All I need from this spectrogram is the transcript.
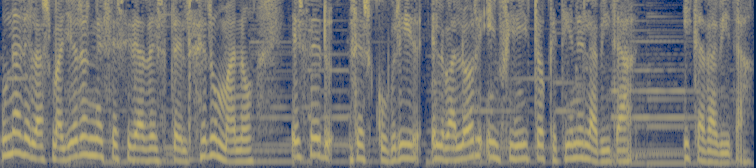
Una de las mayores necesidades del ser humano es descubrir el valor infinito que tiene la vida y cada vida.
